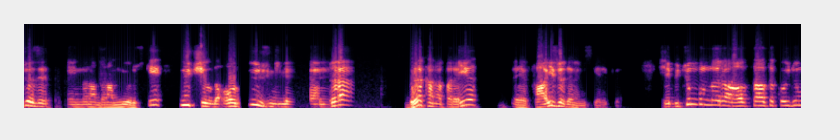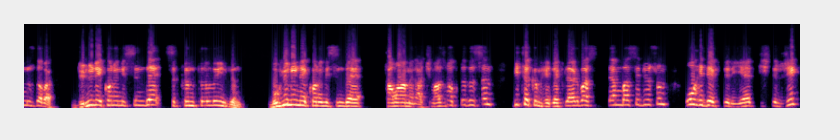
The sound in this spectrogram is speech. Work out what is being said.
gazete yayınlanandan anlıyoruz ki 3 yılda 600 milyar lira bırak ana parayı e, faiz ödememiz gerekiyor. Şimdi bütün bunları alt alta koyduğumuzda bak dünün ekonomisinde sıkıntılıydın. Bugünün ekonomisinde tamamen açmaz noktadasın. Bir takım hedeflerden bahsediyorsun. O hedefleri yetiştirecek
